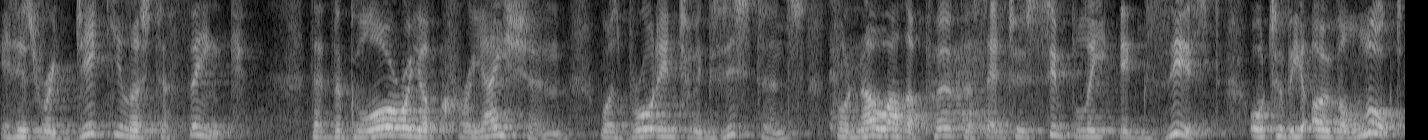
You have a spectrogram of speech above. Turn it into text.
it is ridiculous to think that the glory of creation was brought into existence for no other purpose than to simply exist or to be overlooked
